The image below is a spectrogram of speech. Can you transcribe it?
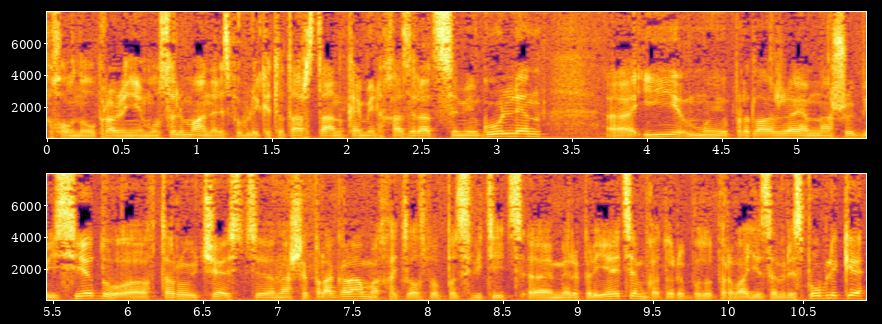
Духовного управления мусульман Республики Татарстан Камиль Хазрат Самигуллин. Э, и мы продолжаем нашу беседу. Э, вторую часть нашей программы хотелось бы посвятить э, мероприятиям, которые будут проводиться в республике,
